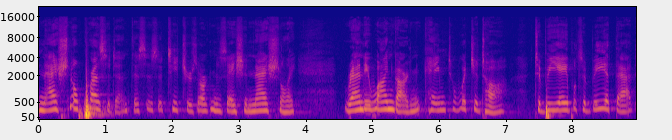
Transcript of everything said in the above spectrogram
national president, this is a teachers organization nationally, Randi Weingarten came to Wichita to be able to be at that,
